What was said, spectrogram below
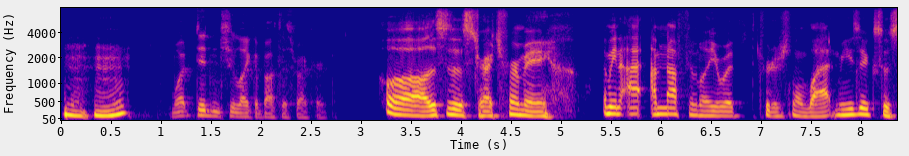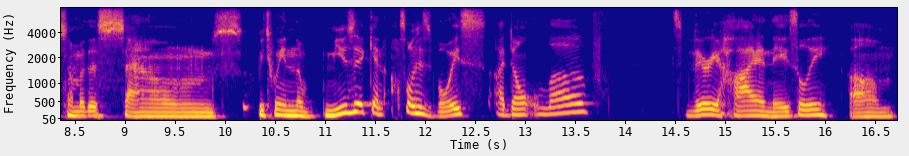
hmm what didn't you like about this record? Oh, this is a stretch for me. I mean, I, I'm not familiar with traditional Latin music, so some of this sounds between the music and also his voice, I don't love. It's very high and nasally. Um,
